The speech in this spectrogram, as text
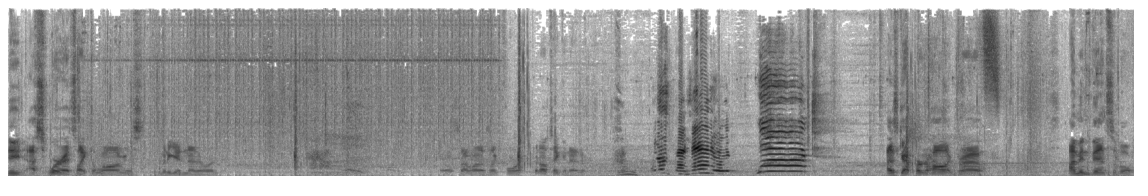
Dude, I swear it's like the longest. I'm gonna get another one. That's not what I was looking for, but I'll take another. What? I just got Perkaholic, bro. I'm invincible.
